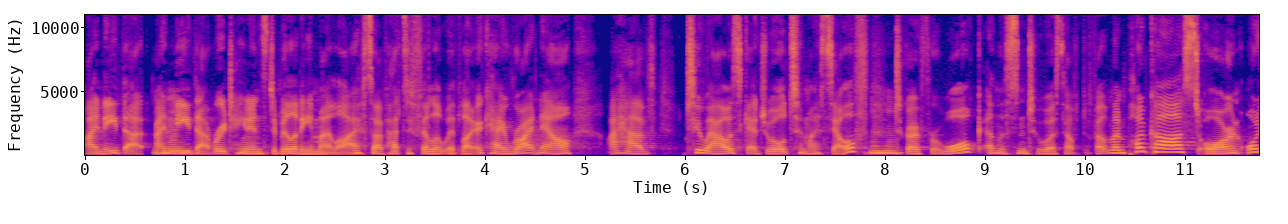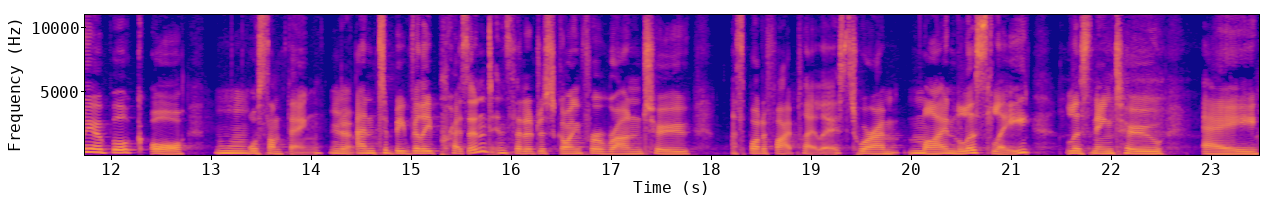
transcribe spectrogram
I need that. I mm-hmm. need that routine and stability in my life. So I've had to fill it with like, okay, right now I have two hours scheduled to myself mm-hmm. to go for a walk and listen to a self-development podcast or an audiobook or mm-hmm. or something. Yeah. And to be really present instead of just going for a run to a Spotify playlist where I'm mindlessly listening to a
